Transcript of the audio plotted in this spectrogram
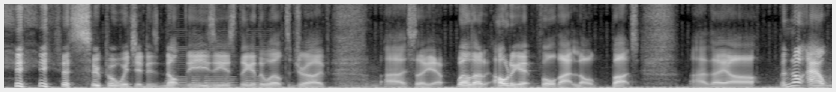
the Super Widget is not the easiest thing in the world to drive. Uh, so yeah, well done holding it for that long. But uh, they are they're not out.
